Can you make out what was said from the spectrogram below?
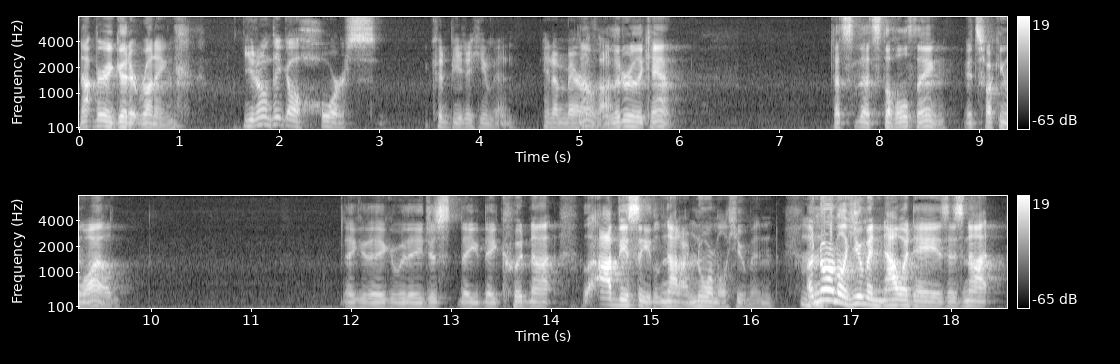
not very good at running. You don't think a horse could beat a human in a no, marathon? they literally can't. That's that's the whole thing. It's fucking wild. They, they, they just they, they could not obviously not a normal human. A normal human nowadays is not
